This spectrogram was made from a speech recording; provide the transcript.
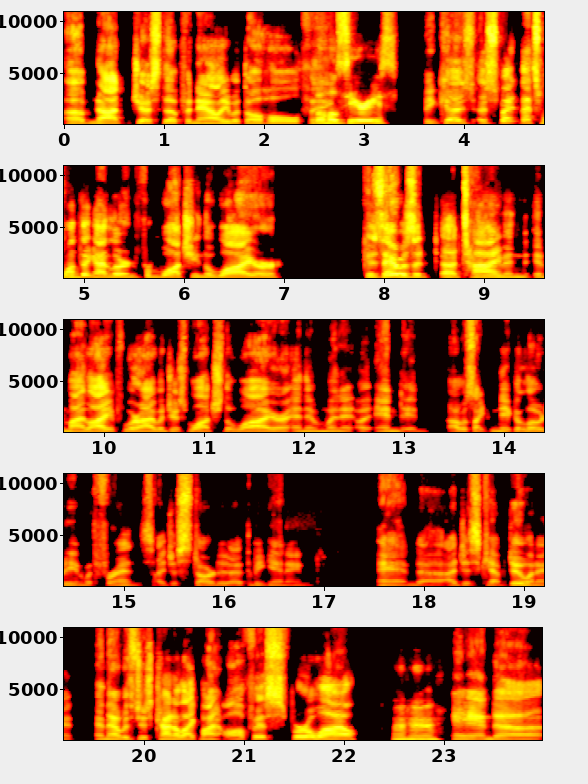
of not just the finale but the whole thing The whole series. because that's one thing i learned from watching the wire because there was a, a time in in my life where i would just watch the wire and then when it uh, ended i was like nickelodeon with friends i just started at the beginning and uh, i just kept doing it and that was just kind of like my office for a while Mm-hmm. and uh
